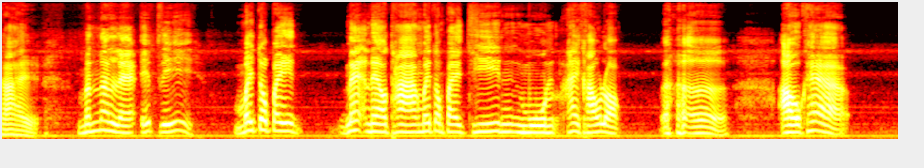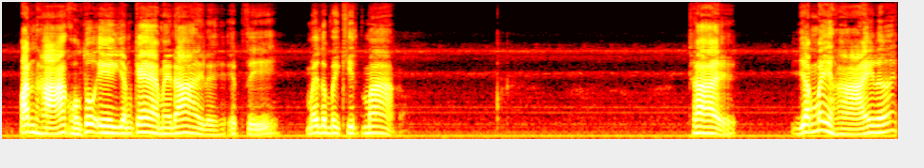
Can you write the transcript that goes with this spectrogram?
ใช่ มันนั่นแหละเอฟซี ไม่ต้องไปแนะแนวทางไม่ต้องไปชี้มูลให้เขาหรอก เออ เอาแค่ปัญหาของตัวเองยังแก้ไม่ได้เลยเอฟซีไม่ต้องไปคิดมาก ใช่ ยังไม่หายเลย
